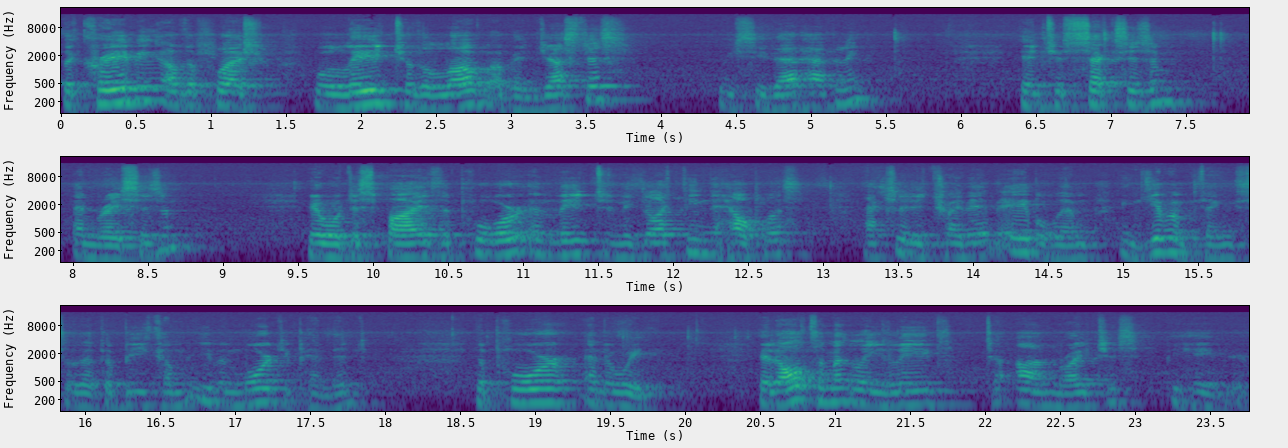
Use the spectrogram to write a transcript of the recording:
The craving of the flesh will lead to the love of injustice. We see that happening. Into sexism and racism it will despise the poor and lead to neglecting the helpless. Actually, to try to enable them and give them things so that they'll become even more dependent. The poor and the weak. It ultimately leads to unrighteous behavior,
